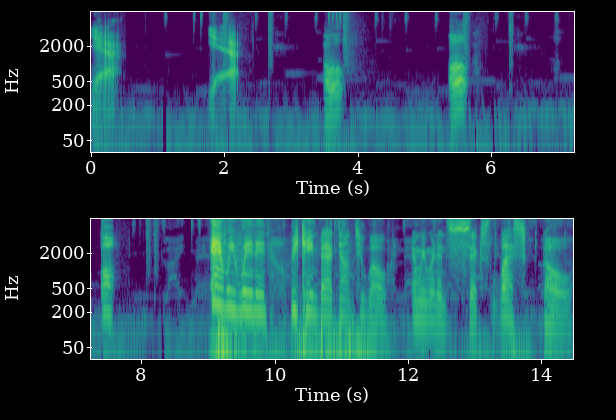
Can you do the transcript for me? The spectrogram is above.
Yeah. Yeah. Oh. Oh. Oh. And we win in. We came back down 2-0. And we win in 6. Let's go.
